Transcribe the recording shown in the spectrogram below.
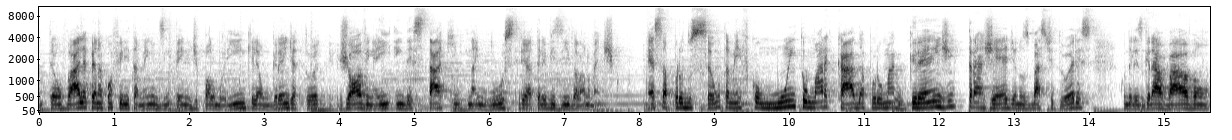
Então vale a pena conferir também o desempenho de Paulo Morim, que ele é um grande ator, jovem aí em destaque na indústria televisiva lá no México. essa produção também ficou muito marcada por uma grande tragédia nos bastidores, quando eles gravavam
